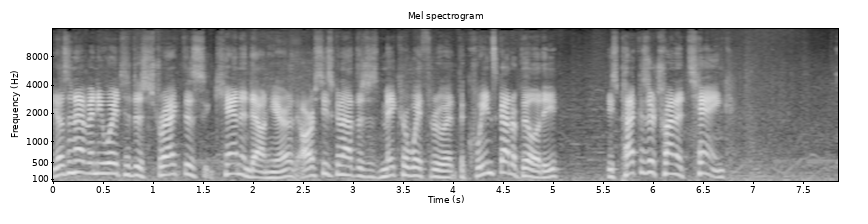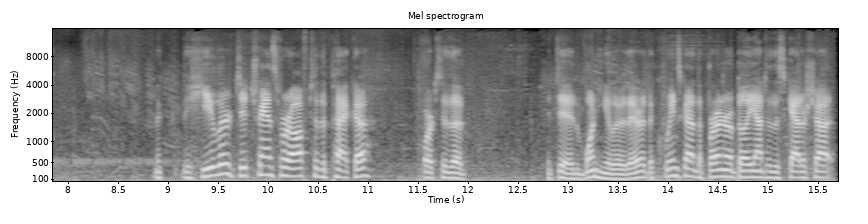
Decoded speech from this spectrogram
He doesn't have any way to distract this cannon down here. The RC's going to have to just make her way through it. The Queen's got ability. These P.E.K.K.As are trying to tank. The, the healer did transfer off to the P.E.K.K.A. Or to the It did. One healer there. The Queen's got the burner ability onto the scatter shot.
